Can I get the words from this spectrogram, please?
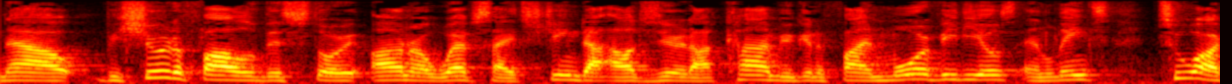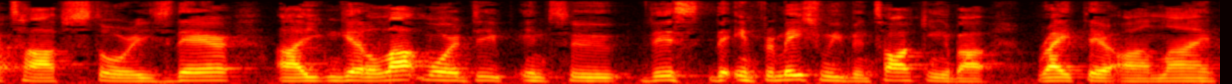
Now, be sure to follow this story on our website, stream.aljazeera.com. You're going to find more videos and links to our top stories there. Uh, you can get a lot more deep into this, the information we've been talking about right there online.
